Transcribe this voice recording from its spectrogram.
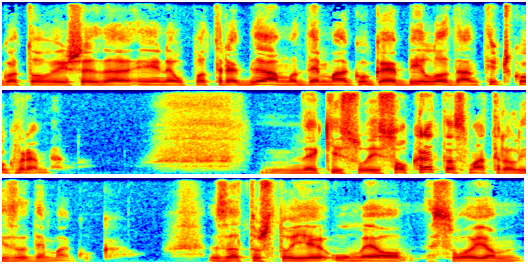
gotovo više da i ne upotrebljavamo. Demagoga je bilo od antičkog vremena. Neki su i Sokrata smatrali za demagoga zato što je umeo svojom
